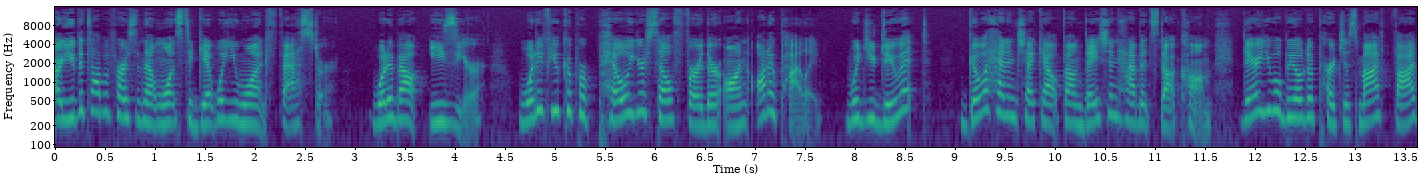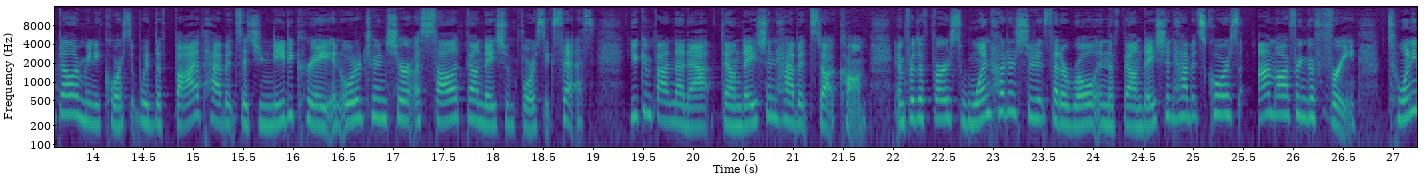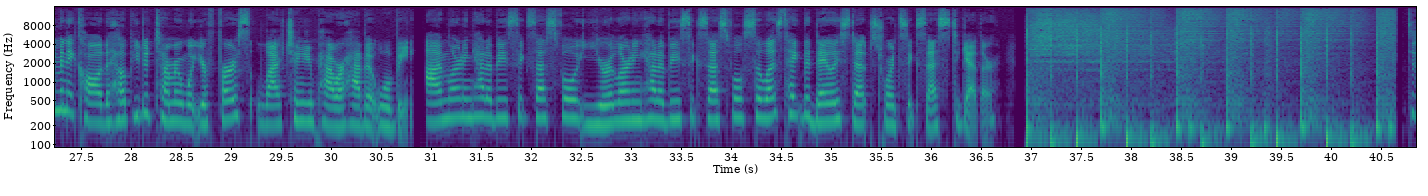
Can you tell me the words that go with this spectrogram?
Are you the type of person that wants to get what you want faster? What about easier? What if you could propel yourself further on autopilot? Would you do it? Go ahead and check out foundationhabits.com. There you will be able to purchase my $5 mini course with the five habits that you need to create in order to ensure a solid foundation for success. You can find that at foundationhabits.com. And for the first 100 students that enroll in the Foundation Habits course, I'm offering a free 20 minute call to help you determine what your first life changing power habit will be. I'm learning how to be successful, you're learning how to be successful, so let's take the daily steps towards success together.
